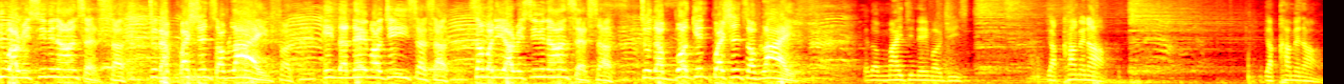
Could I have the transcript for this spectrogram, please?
You are receiving answers uh, to the questions of life. In the name of Jesus, uh, somebody are receiving answers to the bugging questions of life. In the mighty name of Jesus. You're coming out. You're coming out.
